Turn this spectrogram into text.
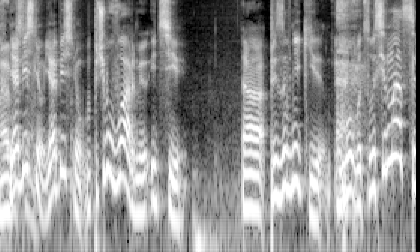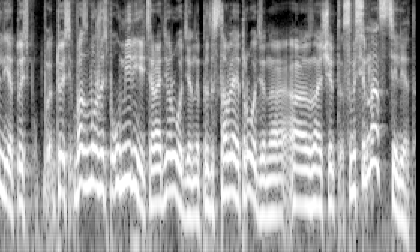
Я, я объясню, я объясню. Почему в армию идти призывники могут с 18 лет, то есть, то есть возможность умереть ради Родины предоставляет Родина, э, значит, с 18 лет.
